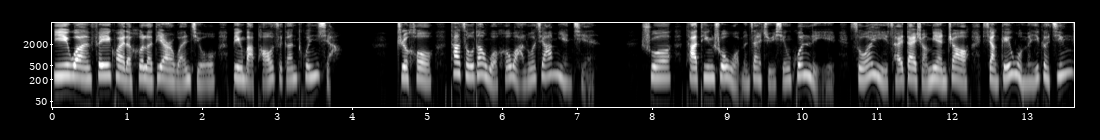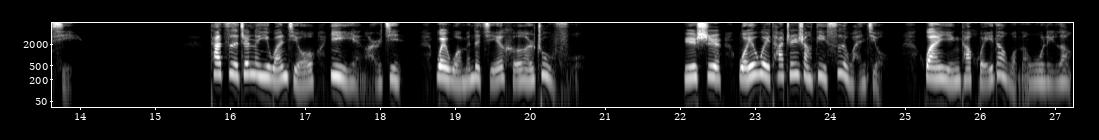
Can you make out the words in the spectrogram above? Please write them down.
伊万飞快地喝了第二碗酒，并把狍子干吞下。之后，他走到我和瓦罗加面前。说他听说我们在举行婚礼，所以才戴上面罩，想给我们一个惊喜。他自斟了一碗酒，一饮而尽，为我们的结合而祝福。于是我又为他斟上第四碗酒，欢迎他回到我们屋里愣。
